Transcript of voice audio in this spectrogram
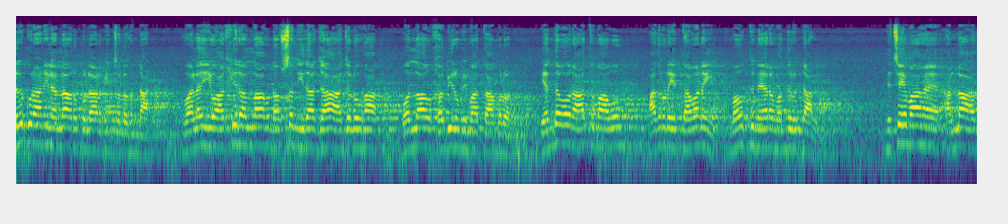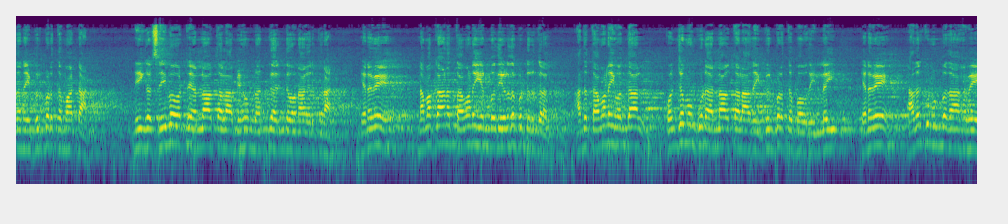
திருக்குறானில் அல்லாஹ் ரபுல் ஆலமின் சொல்லுகின்றான் வலை அஹிர் அல்லாஹ் நப்சன் இதா ஜா அஜலுஹா ஒல்லாஹ் கபீரு இமா தாமலோன். எந்த ஒரு ஆத்மாவும் அதனுடைய தவணை மௌத்து நேரம் வந்துவிட்டால் நிச்சயமாக அல்லாஹ் அதனை பிற்படுத்த மாட்டான். நீங்கள் செய்பவற்றை அல்லாஹ் தலா மிகவும் நன்கு அறிந்தவனாக இருக்கிறான். எனவே நமக்கான தவணை என்பது எழுதப்பட்டிருக்கிறது. அந்த தவணை வந்தால் கொஞ்சமும் கூட அல்லாஹ் அதை பிற்படுத்தப் போவது இல்லை எனவே அதற்கு முன்பதாகவே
